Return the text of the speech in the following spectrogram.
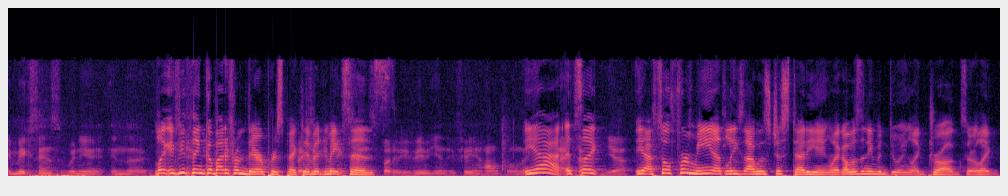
it makes sense when you're in the like if you think about it from their perspective, it makes sense. But if you're in, if you're in Hong Kong, like, yeah, it's nighttime, like yeah, yeah. So for me, at least, I was just studying. Like I wasn't even doing like drugs or like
